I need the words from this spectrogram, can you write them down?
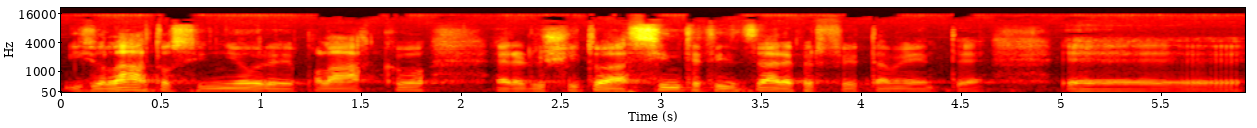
isolato signore polacco era riuscito a sintetizzare perfettamente eh,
